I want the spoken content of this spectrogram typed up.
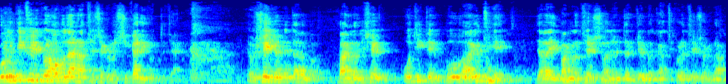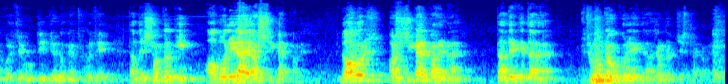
কোনো কিছুরই কোনো অবদান আছে সেগুলো স্বীকারই করতে চায় না। এবং সেই জন্য তারা বাংলাদেশের অতীতের বহু আগে থেকে যারা এই বাংলাদেশের স্বাধীনতার জন্য কাজ করেছে, সংগ্রাম করেছে, মুক্তির জন্য কাজ করেছে, তাদের সকলকে অবলীলায় অস্বীকার করে। শুধু অবশ্য অস্বীকার করে না, তাদেরকে তারা ছোট করে দেখানোর চেষ্টা করে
